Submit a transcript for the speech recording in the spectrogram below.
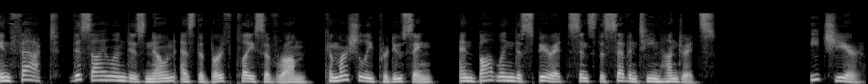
In fact, this island is known as the birthplace of rum, commercially producing and bottling the spirit since the 1700s. Each year,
